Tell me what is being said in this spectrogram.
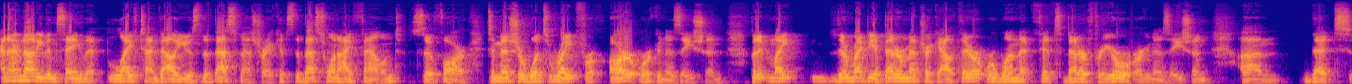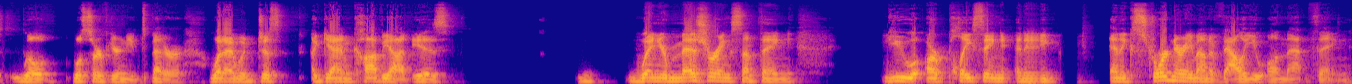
And I'm not even saying that lifetime value is the best metric. It's the best one I found so far to measure what's right for our organization. But it might there might be a better metric out there or one that fits better for your organization um, that will will serve your needs better. What I would just again caveat is when you're measuring something you are placing an, an extraordinary amount of value on that thing.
